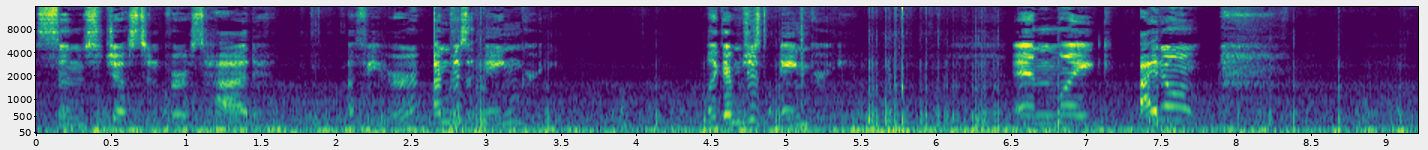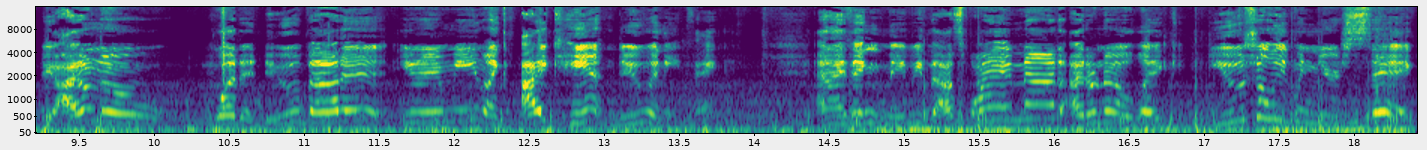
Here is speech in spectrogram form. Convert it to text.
since Justin first had a fever. I'm just angry. Like, I'm just angry. And, like, I don't, like, I don't know what to do about it. You know what I mean? Like, I can't do anything. And I think maybe that's why I'm mad. I don't know. Like, usually when you're sick,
